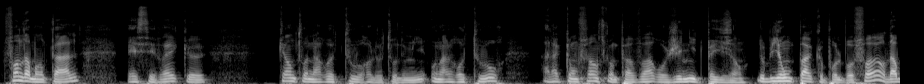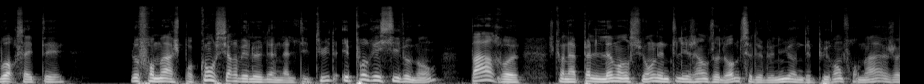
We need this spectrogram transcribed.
fondamental. Et c'est vrai que quand on a retour à l'autonomie, on a le retour à la confiance qu'on peut avoir au génie de paysan. N'oublions pas que pour le Beaufort, d'abord ça a été le fromage pour conserver le lait en altitude, et progressivement, par euh, ce qu'on appelle l'invention, l'intelligence de l'homme, c'est devenu un des plus grands fromages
